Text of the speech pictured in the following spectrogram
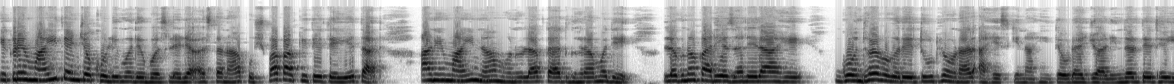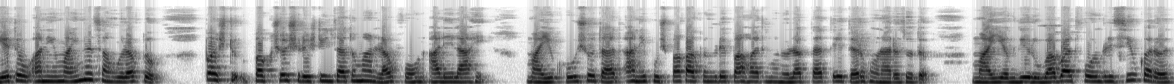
इकडे माई त्यांच्या खोलीमध्ये बसलेल्या असताना पुष्पा पाकी तेथे येतात आणि माईंना म्हणू लागतात घरामध्ये लग्न कार्य झालेलं आहे. गोंधळ वगैरे तू ठेवणार आहेस की नाही? तेवढ्या जालिंदर तेथे येतो आणि माईंना सांगू लागतो पष्ट पक्षश्रेष्ठींचा तुम्हाला फोन आलेला आहे. माई खुश होतात आणि पुष्पा काकांकडे पाहत म्हणू लागतात ते तर होणारच होतं. माई अगदी रुबाबात फोन रिसीव्ह करत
